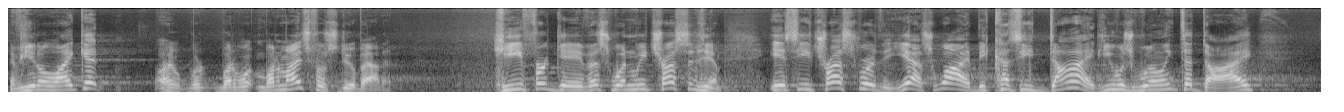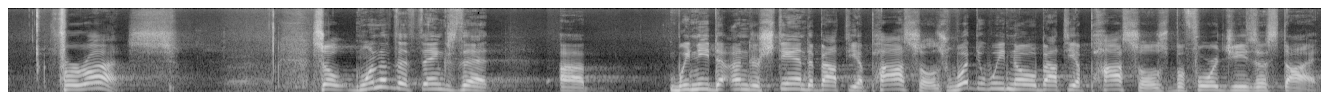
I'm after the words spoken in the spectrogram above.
If you don't like it, uh, what, what, what am I supposed to do about it? He forgave us when we trusted him. Is he trustworthy? Yes. Why? Because he died. He was willing to die for us. So, one of the things that uh, we need to understand about the apostles what do we know about the apostles before Jesus died?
